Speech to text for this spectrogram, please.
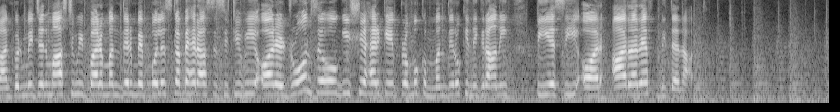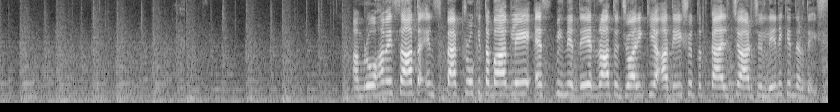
कानपुर में जन्माष्टमी पर मंदिर में पुलिस का पहरा, सीसीटीवी और ड्रोन से होगी शहर के प्रमुख मंदिरों की निगरानी पीएससी और आरआरएफ भी तैनात। अमरोहा में सात इंस्पेक्टरों के तबादले, एसपी ने देर रात जारी किया आदेश, तत्काल चार्ज लेने के निर्देश।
